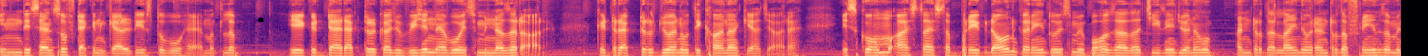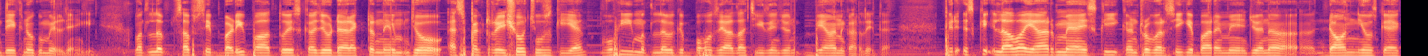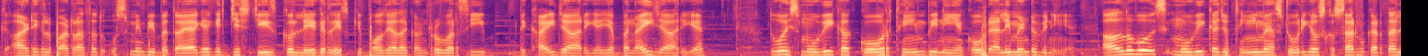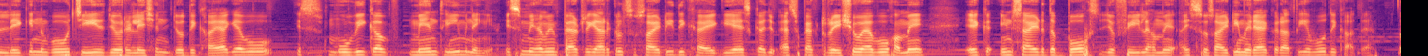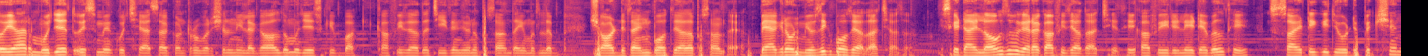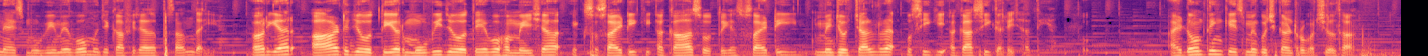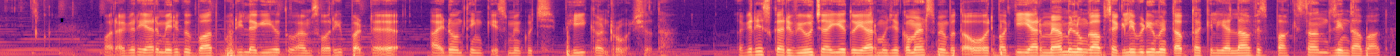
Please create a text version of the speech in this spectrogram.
In the sense of technicalities तो वो है मतलब एक डायरेक्टर का जो विज़न है, वो इसमें नज़र आ रहा है। कि डायरेक्टर जो है ना वो दिखाना क्या चाह रहा है। इसको हम आहिस्ता आहिस्ता ब्रेक डाउन करें तो इसमें बहुत ज़्यादा चीज़ें जो है ना वो अंडर द लाइन और अंडर द फ्रेम्स हमें देखने को मिल जाएँगी। मतलब सबसे बड़ी बात तो इसका जो डायरेक्टर ने जो एस्पेक्ट रेशो चूज़ किया है, वही मतलब कि बहुत ज़्यादा चीज़ें जो है बयान कर देता है। फिर इसके अलावा यार मैं इसकी कंट्रोवर्सी के बारे में जो है ना डॉन न्यूज़ का एक आर्टिकल पढ़ रहा था तो उसमें भी बताया गया कि जिस चीज़ को लेकर इसकी बहुत ज़्यादा कंट्रोवर्सी दिखाई जा रही है या बनाई जा रही है तो वो इस मूवी का कोर थीम भी नहीं है कोर एलिमेंट भी नहीं है। ऑल वो इस मूवी का जो थीम है स्टोरी है, उसको सर्व करता है, लेकिन वो चीज़, जो रिलेशन जो दिखाया गया, वो इस मूवी का मेन थीम नहीं है। इसमें हमें पैट्रियार्कल सोसाइटी दिखाई गई है इसका जो एस्पेक्ट रेशो है, वो हमें एक इनसाइड द बॉक्स जो फील हमें इस सोसाइटी में रह कर आती है, वो दिखाता है। तो यार, मुझे तो इसमें कुछ ऐसा कंट्रोवर्शियल नहीं लगा ऑल मुझे इसके बाकी काफ़ी ज़्यादा चीज़ें जो ना पसंद आई मतलब शॉर्ट डिज़ाइन बहुत ज़्यादा पसंद आया। बैकग्राउंड म्यूज़िक बहुत ज़्यादा अच्छा था। इसके डायलॉग्स वगैरह काफ़ी ज़्यादा अच्छे थे, काफ़ी रिलेटेबल थे। सोसाइटी की जो डिपिक्शन है इस मूवी में, वो मुझे काफ़ी ज़्यादा पसंद आई है। और यार आर्ट जो होती है और मूवी जो होती है, वो हमेशा एक सोसाइटी की अकास होती है। सोसाइटी में जो चल रहा है, उसी की अकासी करी जाती है। आई डोंट थिंक इसमें कुछ कंट्रोवर्शियल था। और अगर यार मेरी कोई बात बुरी लगी हो तो I am sorry but I don't think इसमें कुछ भी कंट्रोवर्शियल था। अगर इसका रिव्यू चाहिए तो यार मुझे कमेंट्स में बताओ। और बाकी यार, मैं मिलूँगा आपसे अगली वीडियो में। तब तक के लिए अल्लाह हाफ़िज़, पाकिस्तान, जिंदाबाद।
